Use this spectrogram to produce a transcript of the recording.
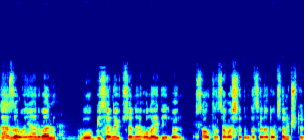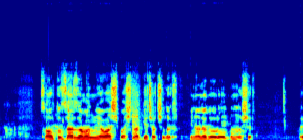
Her zaman yani ben bu bir sene, üç sene olayı değil. Ben Saltıns'a başladığımda sene 93'tü. Saltıns her zaman yavaş başlar, geç açılır. Finale doğru olgunlaşır. E,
